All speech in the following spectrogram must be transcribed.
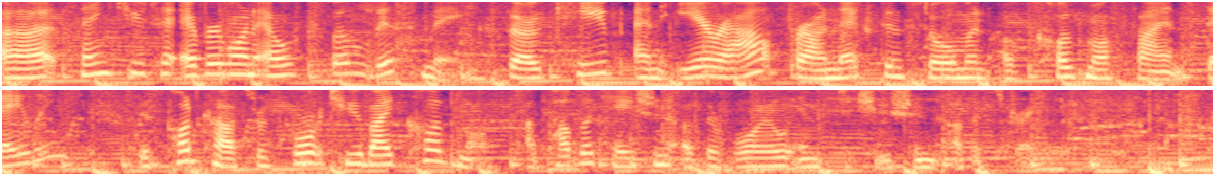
uh, thank you to everyone else for listening. So keep an ear out for our next installment of Cosmos Science Daily. This podcast was brought to you by Cosmos, a publication of the Royal Institution of Australia.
